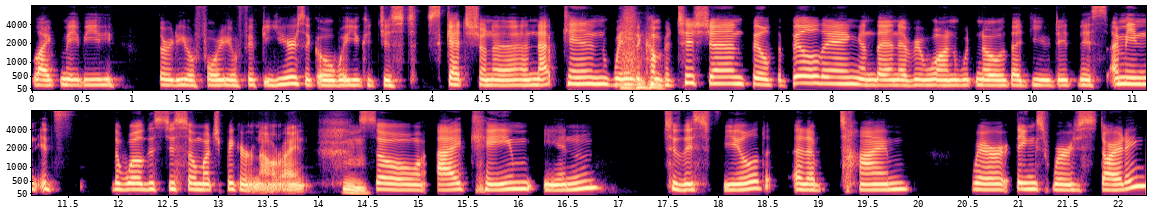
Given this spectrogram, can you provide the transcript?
like maybe 30 or 40 or 50 years ago where you could just sketch on a napkin win the competition build the building and then everyone would know that you did this. I mean it's the world is just so much bigger now right Hmm. so I came in to this field at a time where things were starting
